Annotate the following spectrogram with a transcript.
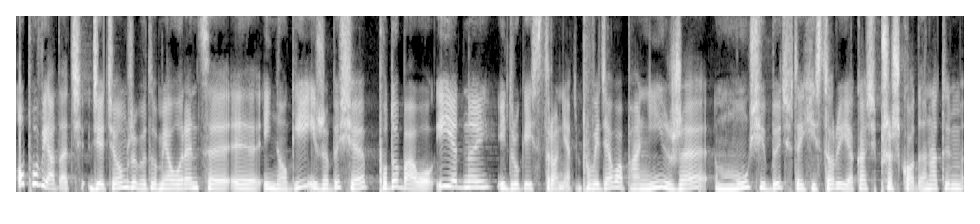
opowiadać dzieciom, żeby to miało ręce e, i nogi i żeby się podobało i jednej, i drugiej stronie. Powiedziała pani, że musi być w tej historii jakaś przeszkoda. Na tym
